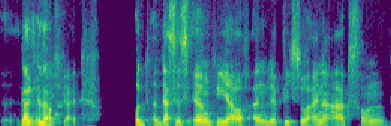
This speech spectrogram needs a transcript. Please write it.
äh, Ganz genau. Und das ist irgendwie ja auch ein, wirklich so eine Art von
